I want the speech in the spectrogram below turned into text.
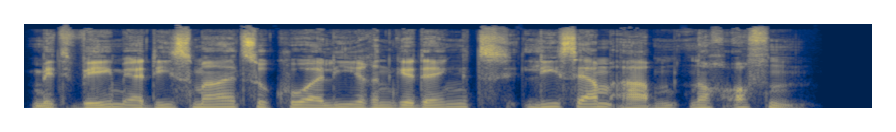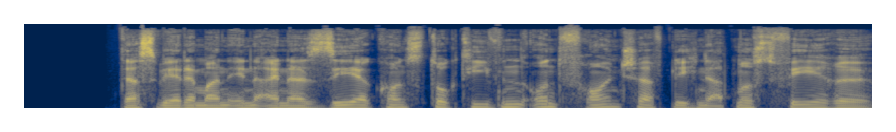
Mit wem er diesmal zu koalieren gedenkt, ließ er am Abend noch offen. Das werde man in einer sehr konstruktiven und freundschaftlichen Atmosphäre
